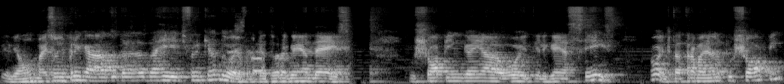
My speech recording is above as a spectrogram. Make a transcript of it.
ele é um, mais um empregado da, da rede franqueadora. A franqueadora ganha 10, o shopping ganha 8, ele ganha 6, pô, ele está trabalhando para o shopping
